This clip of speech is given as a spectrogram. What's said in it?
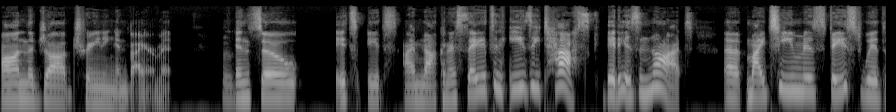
on the job training environment. Mm-hmm. And so it's it's I'm not going to say it's an easy task. It is not. Uh, my team is faced with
